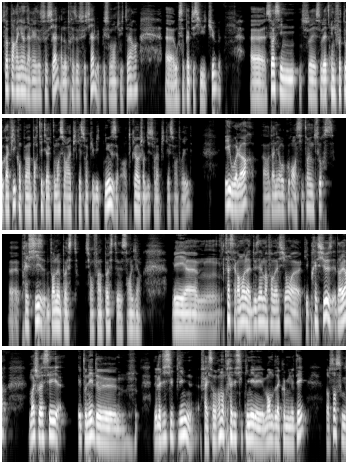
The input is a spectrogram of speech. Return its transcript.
soit par un lien d'un réseau social, un autre réseau social, le plus souvent Twitter, hein, euh, ou ça peut être aussi YouTube. Euh, soit c'est ça doit être une photographie qu'on peut importer directement sur l'application Cubic News, en tout cas aujourd'hui sur l'application Android, et ou alors en dernier recours en citant une source euh, précise dans le post, si on fait un post sans lien. Mais ça c'est vraiment la deuxième information qui est précieuse. Et d'ailleurs, moi je suis assez étonné de, de la discipline. Enfin, ils sont vraiment très disciplinés, les membres de la communauté, dans le sens où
